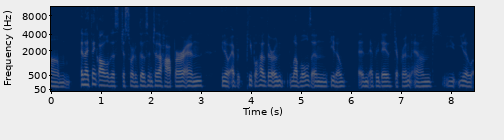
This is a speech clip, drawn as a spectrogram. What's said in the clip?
um and i think all of this just sort of goes into the hopper and you know every people have their own levels and you know and every day is different and you you know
